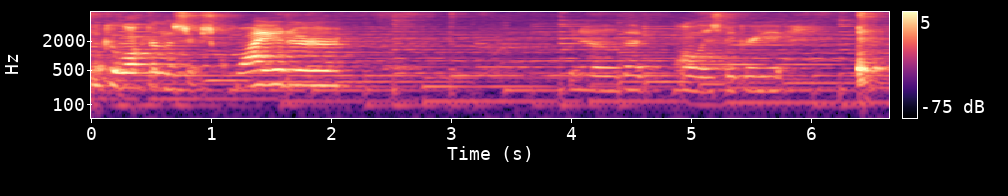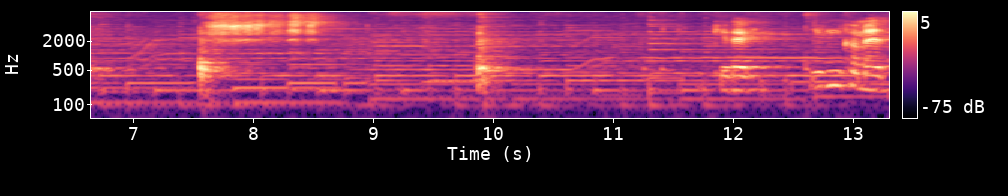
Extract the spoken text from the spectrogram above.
We could walk down the stairs quieter, you know, that'd always be great. Kidding. You can come in.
